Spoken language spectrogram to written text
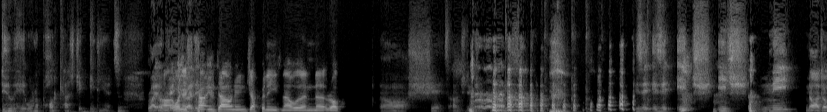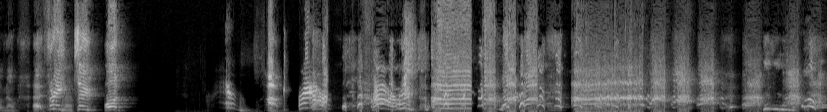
do it. We're on a podcast, you idiots. Right. Right, Okay. I want you you to count him down in Japanese now, then, uh, Rob. Oh shit! How'd you do that? is it? Is it ich ish ni? No, I don't know. Uh, three, No. two, one. Fuck.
